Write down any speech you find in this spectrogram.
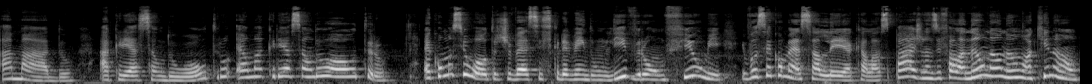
Amado. A criação do outro é uma criação do outro. É como se o outro estivesse escrevendo um livro ou um filme e você começa a ler aquelas páginas e fala: não, não, não, aqui não.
